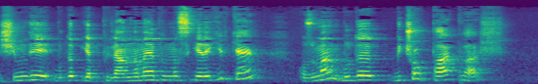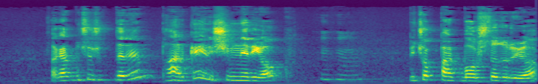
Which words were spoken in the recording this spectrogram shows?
Şimdi burada ya planlama yapılması gerekirken o zaman burada birçok park var. Fakat bu çocukların parka erişimleri yok. Birçok park boşta duruyor.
